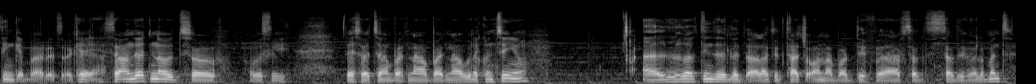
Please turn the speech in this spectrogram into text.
think about it. Okay, so on that note, so obviously that's what I'm talking about now. But now we're gonna continue. Uh, there's a lot of things that I'd like to touch on about the uh, self development.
